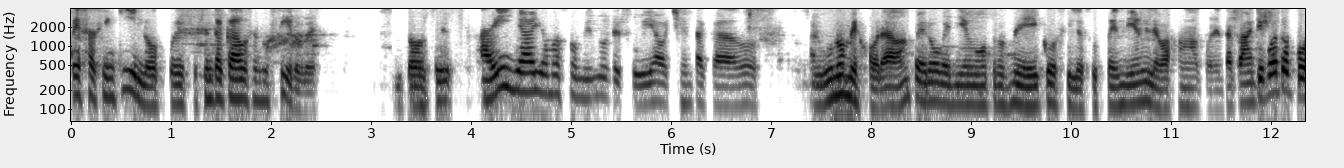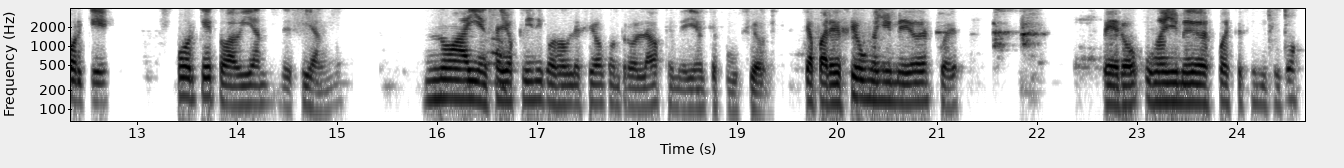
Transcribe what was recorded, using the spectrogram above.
pesa 100 kilos, pues 60 cada 12 no sirve. Entonces, ahí ya yo más o menos le subía 80 cada 12. Algunos mejoraban, pero venían otros médicos y le suspendían y le bajaban a 40 cada 24 porque, porque todavía decían, ¿no? hay ensayos clínicos doble ciego controlados que medían que funcione. Que apareció un año y medio después, pero un año y medio después, ¿qué significó?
